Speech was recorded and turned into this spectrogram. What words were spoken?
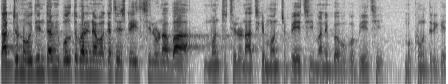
তার জন্য ওই দিন তো আমি বলতে পারিনি, আমার কাছে স্টেজ ছিল না বা মঞ্চ ছিল না। আজকে মঞ্চ পেয়েছি, মানিকবাবুকে পেয়েছি, মুখ্যমন্ত্রীকে।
